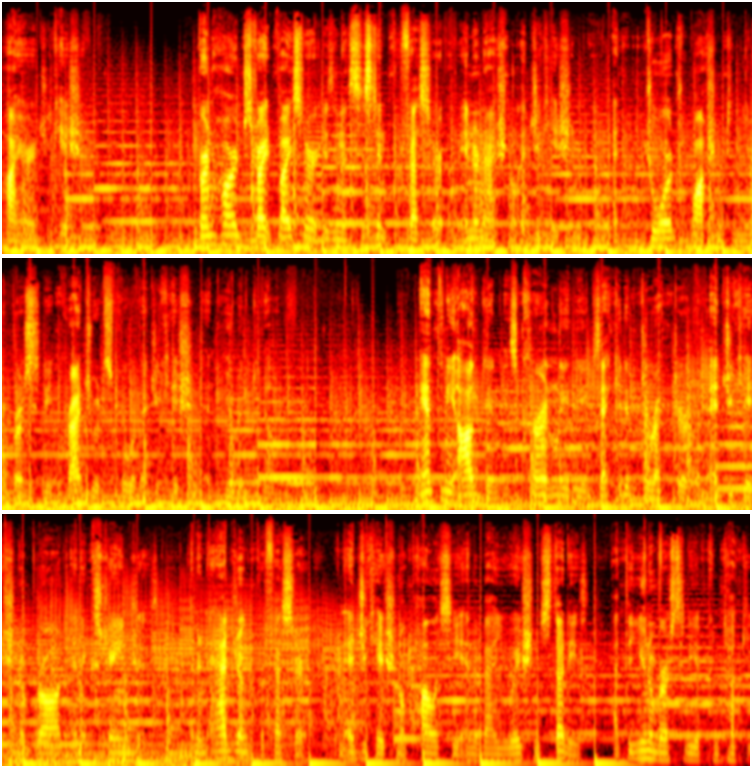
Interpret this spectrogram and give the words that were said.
higher education. Bernhard Streitwieser is an assistant professor of international education at George Washington University Graduate School of Education and Human Development. Anthony Ogden is currently the Executive Director of Education Abroad and Exchanges and an adjunct professor in Educational Policy and Evaluation Studies at the University of Kentucky.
